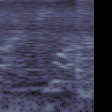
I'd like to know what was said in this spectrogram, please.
Sacred.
